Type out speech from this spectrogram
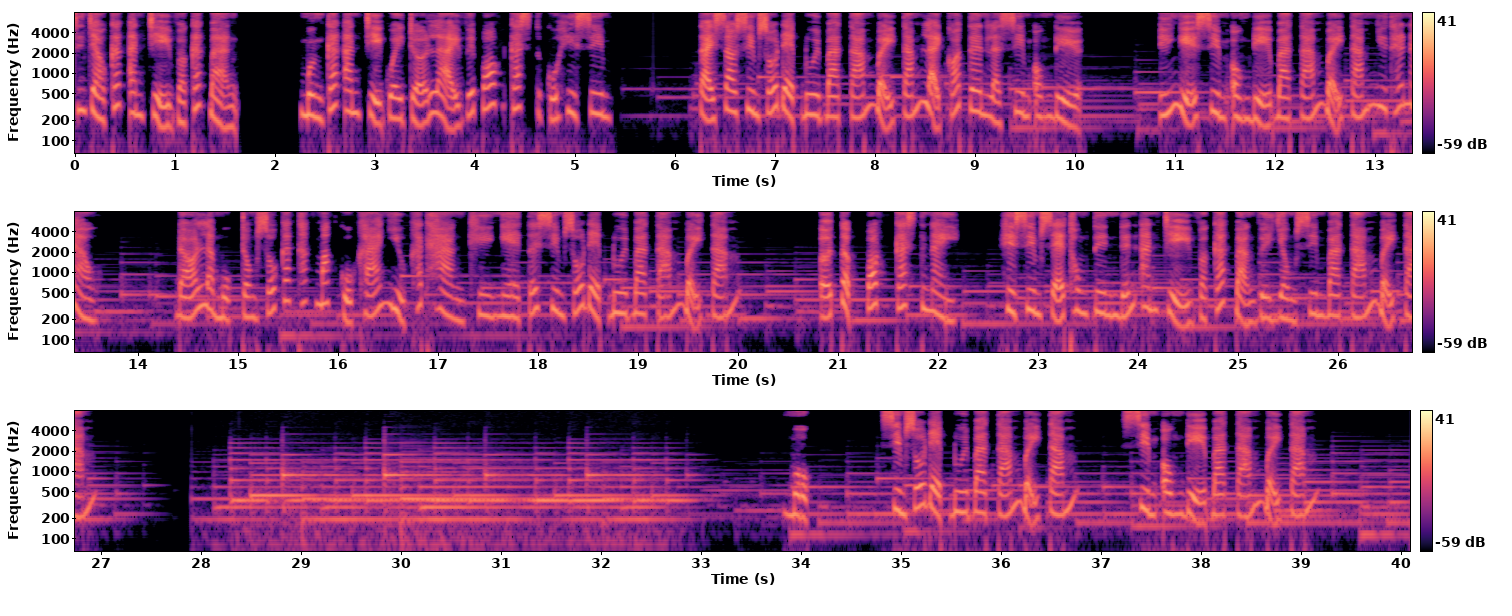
Xin chào các anh chị và các bạn. Mừng các anh chị quay trở lại với podcast của Hi Sim. Tại sao sim số đẹp đuôi 3878 lại có tên là sim ông địa? Ý nghĩa sim ông địa 3878 như thế nào? Đó là một trong số các thắc mắc của khá nhiều khách hàng khi nghe tới sim số đẹp đuôi 3878. Ở tập podcast này, Hi Sim sẽ thông tin đến anh chị và các bạn về dòng sim 3878 1. Sim số đẹp đuôi 3878 Sim ông địa 3878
